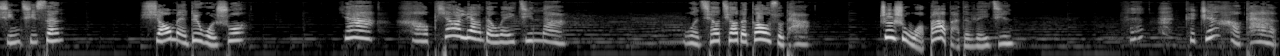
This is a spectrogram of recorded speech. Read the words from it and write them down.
星期三，小美对我说：“呀，好漂亮的围巾呐！”我悄悄的告诉她：“这是我爸爸的围巾，可真好看。”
